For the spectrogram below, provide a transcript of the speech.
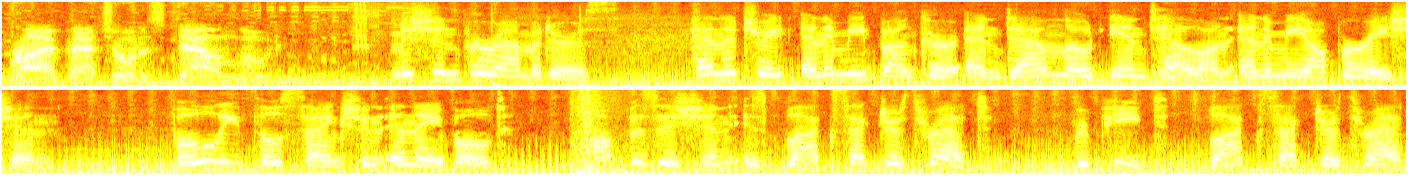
Brian Patch orders downloaded. Mission parameters. Penetrate enemy bunker and download intel on enemy operation. Full lethal sanction enabled. Opposition is Black Sector threat. Repeat, Black Sector threat.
